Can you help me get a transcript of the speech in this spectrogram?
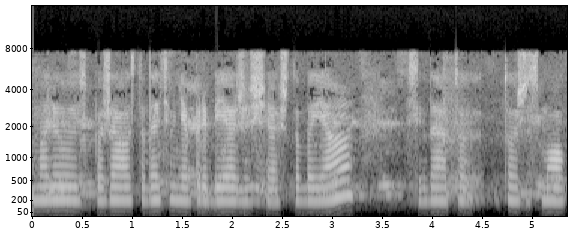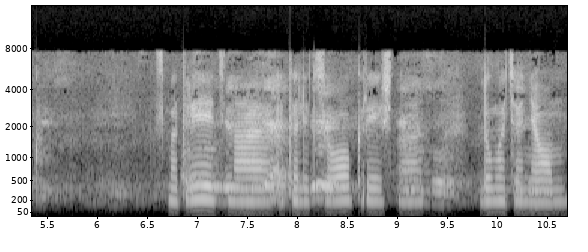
молюсь, пожалуйста, дайте мне прибежище, чтобы я всегда то, тоже смог смотреть на это лицо Кришны, думать о нем.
